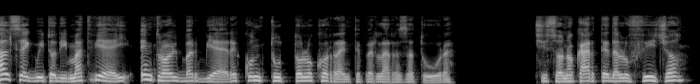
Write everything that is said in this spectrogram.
Al seguito di Matviei entrò il barbiere con tutto l'occorrente per la rasatura. Ci sono carte dall'ufficio?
